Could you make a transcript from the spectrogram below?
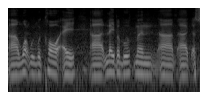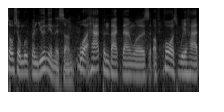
uh, what we would call a uh, labor movement, uh, uh, a social movement unionism. Mm-hmm. What happened back then was, of course, we had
